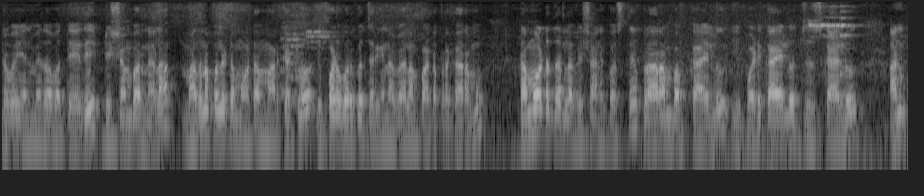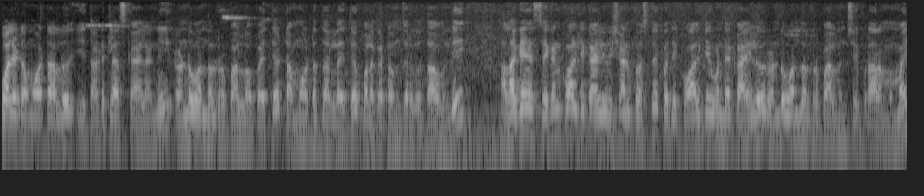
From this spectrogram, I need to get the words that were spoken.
ఇరవై ఎనిమిదవ తేదీ డిసెంబర్ నెల. మదనపల్లి టమోటా మార్కెట్లో ఇప్పటి వరకు జరిగిన వేలంపాట ప్రకారము టమోటా ధరల విషయానికి వస్తే ప్రారంభ కాయలు ఈ పొడి కాయలు జ్యూస్ కాయలు అన్క్వాలి టమోటాలు ఈ థర్డ్ క్లాస్ కాయలన్నీ రెండు వందల రూపాయల లోపు అయితే టమోటా ధరలు అయితే పలకటం జరుగుతూ ఉంది. అలాగే సెకండ్ క్వాలిటీ కాయల విషయానికి వస్తే కొద్ది క్వాలిటీ ఉండే కాయలు రెండు వందల రూపాయల నుంచి ప్రారంభమై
